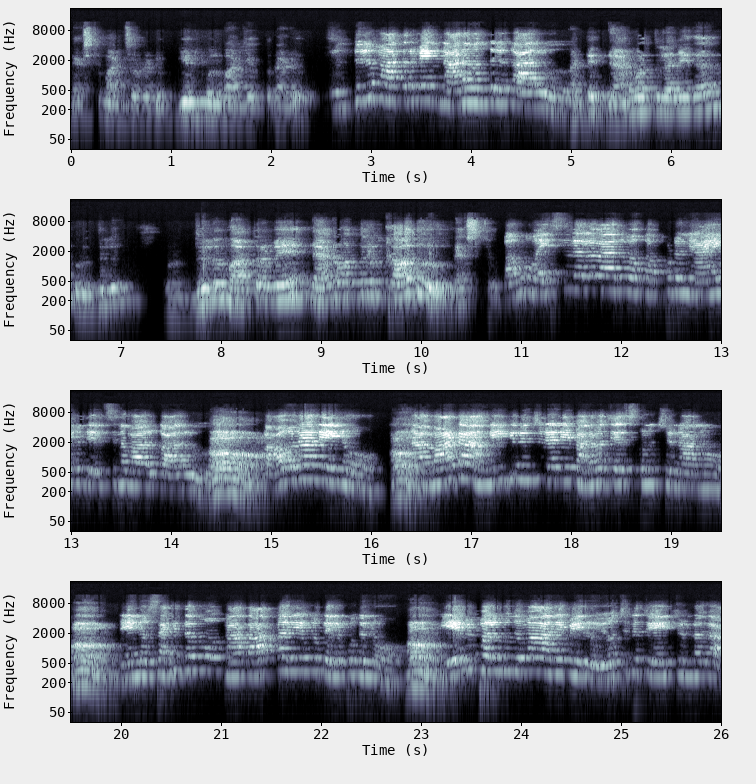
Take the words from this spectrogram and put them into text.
నెక్స్ట్ మాట చూడండి. బ్యూటిఫుల్ మాట చెప్తున్నాడు. వృద్ధులు మాత్రమే జ్ఞానవంతులు కారు. అంటే జ్ఞానవంతులనేగా వృద్ధులు వృద్ధులు మాత్రమే జ్ఞానవంతులు కాదు. నెక్స్ట్ బహు వయస్సు గల వారు ఒకప్పుడు న్యాయం తెలిసిన వారు ఆ. కావున నేను నా మాట అంగీకరించుడని మనవ చేసుకునిచున్నాను. నేను సహితము నా తాత్పర్యము తెలుపుదును. ఏమి పలుకుదుమా అని మీరు యోచన చేయుచుండగా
